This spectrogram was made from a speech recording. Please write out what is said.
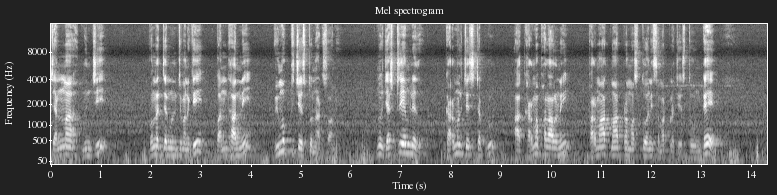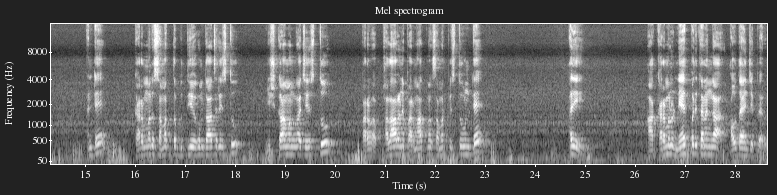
జన్మ నుంచి పునర్జన్మ నుంచి మనకి బంధాన్ని విముక్తి చేస్తున్నాడు స్వామి. నువ్వు జస్ట్ ఏం లేదు కర్మలు చేసేటప్పుడు ఆ కర్మ ఫలాలని పరమాత్మార్పణమస్తు అని సమర్పణ చేస్తూ ఉంటే అంటే కర్మలు సమర్థ బుద్ధియోగంతో ఆచరిస్తూ నిష్కామంగా చేస్తూ పర ఫలాలని పరమాత్మకు సమర్పిస్తూ ఉంటే అది ఆ కర్మలు నేర్పరితనంగా అవుతాయని చెప్పారు.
